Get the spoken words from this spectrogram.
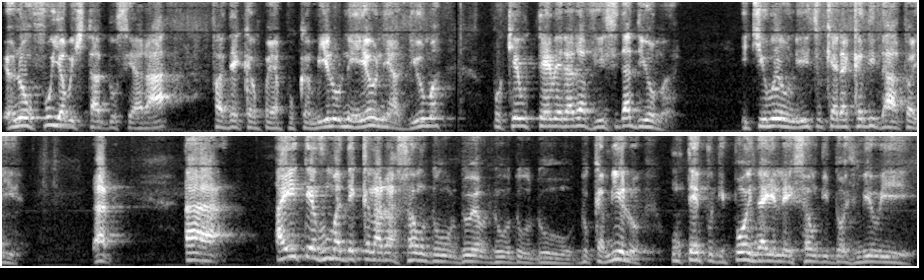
Eu não fui ao estado do Ceará fazer campanha para o Camilo, nem eu, nem a Dilma, porque o Temer era vice da Dilma e tinha o Eunício, que era candidato aí. Sabe? Ah, aí teve uma declaração do, do, do, do, do Camilo, um tempo depois, na eleição de 2000 e,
